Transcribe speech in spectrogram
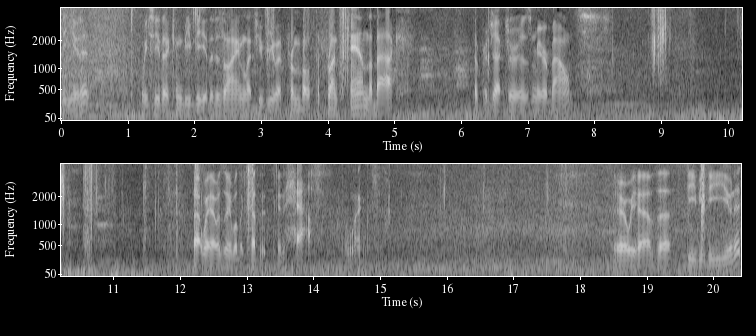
the unit, we see that it can be the design lets you view it from both the front and the back. The projector is mirror bounce. That way I was able to cut it in half the length. There we have the DVD unit.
